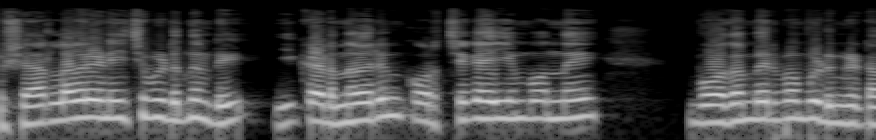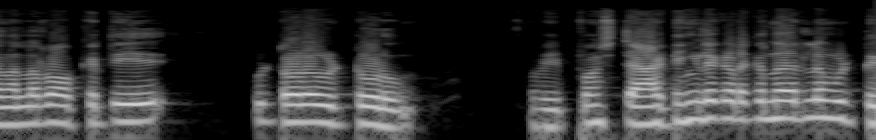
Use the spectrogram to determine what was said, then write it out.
ഉഷാറുള്ളവർ എണീച്ച് വിടുന്നുണ്ട്. ഈ കിടന്നവരും കുറച്ച് കഴിയുമ്പോൾ ഒന്ന് ബോധം വരുമ്പോൾ വിടും കിട്ടും. നല്ല റോക്കറ്റ് വിട്ടോളൂ വിട്ടോളും. അപ്പോൾ ഇപ്പം സ്റ്റാർട്ടിങ്ങിൽ കിടക്കുന്നവരെല്ലാം വിട്ട്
